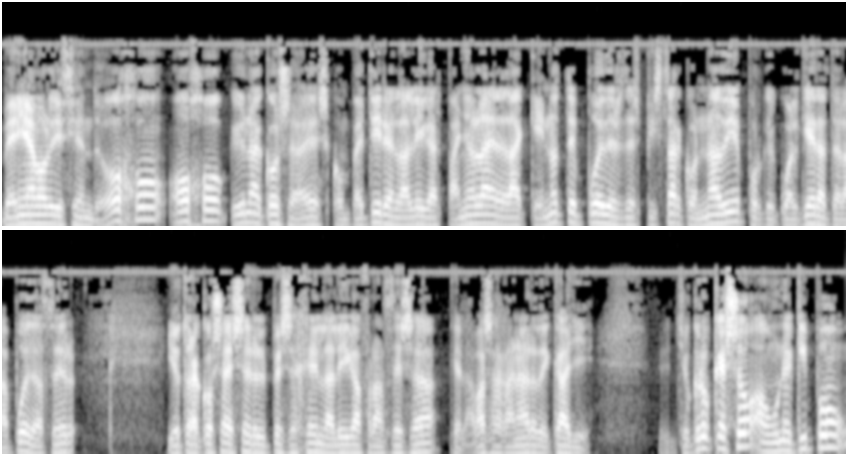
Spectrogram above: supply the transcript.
veníamos diciendo, ojo, ojo, que una cosa es competir en la Liga Española en la que no te puedes despistar con nadie porque cualquiera te la puede hacer, y otra cosa es ser el PSG en la Liga Francesa que la vas a ganar de calle. Yo creo que eso a un equipo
